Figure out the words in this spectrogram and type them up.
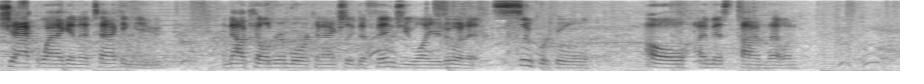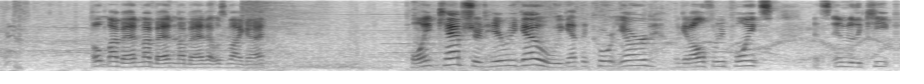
jackwagon attacking you. And now Celebrimbor can actually defend you while you're doing it. Super cool. Oh, I missed time that one. Oh, my bad, my bad, my bad. That was my guy. Point captured. Here we go. We got the courtyard. We got all three points. Let's enter the keep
